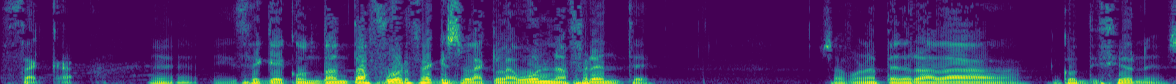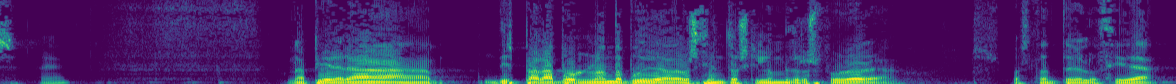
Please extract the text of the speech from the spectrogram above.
zaca. ¿eh? dice que con tanta fuerza que se la clavó en la frente. O sea, fue una pedrada en condiciones. ¿eh? Una piedra disparada por una onda puede ir a 200 kilómetros por hora bastante velocidad.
